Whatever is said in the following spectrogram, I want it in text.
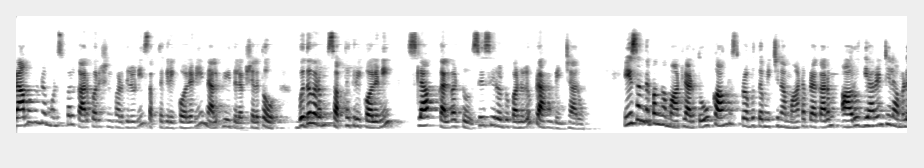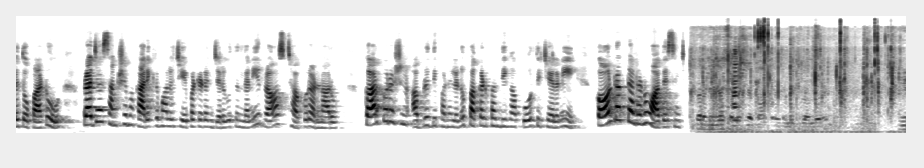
రామగుండం మున్సిపల్ కార్పొరేషన్ పరిధిలోని సప్తగిరి కాలనీ నలభై ఐదు లక్షలతో బుధవారం Saptagiri colony slab culvert CC road పనులు ప్రారంభించారు. ఈ సందర్భంగా మాట్లాడుతూ కాంగ్రెస్ ప్రభుత్వం ఇచ్చిన మాట ప్రకారం ఆరు గ్యారంటీల అమలుతో పాటు ప్రజా సంక్షేమ కార్యక్రమాలు చేపట్టడం జరుగుతుందని రాజ్ ఠాకూర్ అన్నారు. కార్పొరేషన్ అభివృద్ధి పనులను పకడ్బందీగా పూర్తి చేయాలని కాంట్రాక్టర్లను ఆదేశించారు ఈ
